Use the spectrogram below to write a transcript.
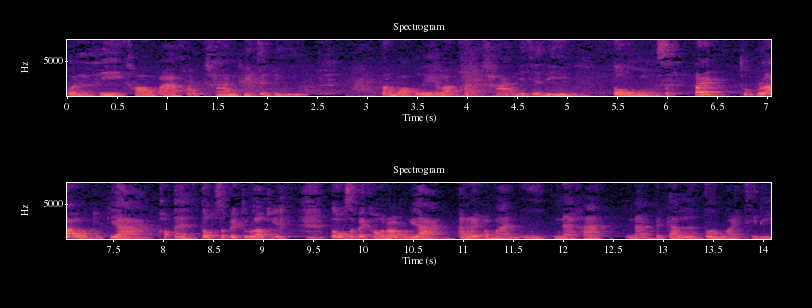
คนที่เข้ามาค่อนข้างที่จะดี ต้องบอกเลยว่าค่อนข้างที่จะดี ตรงสเปคทุกเราทุกอย่างเออตรงสเปคทุกเราที่ตรงสเปคของเราทุกอย่างอะไรประมาณนี้นะคะนะเป็นการเริ่มต้นใหม่ที่ดี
